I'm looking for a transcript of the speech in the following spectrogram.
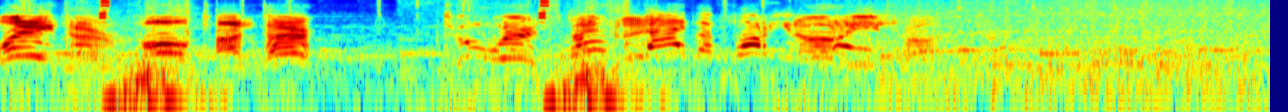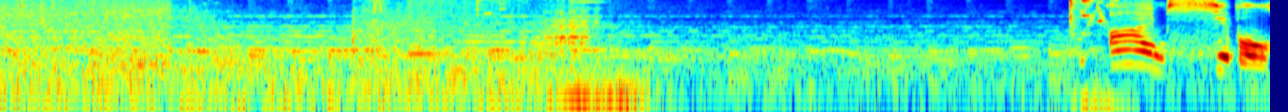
Later, Vault Hunter. Two words, my Don't friend. die before you No I'm Sybil,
